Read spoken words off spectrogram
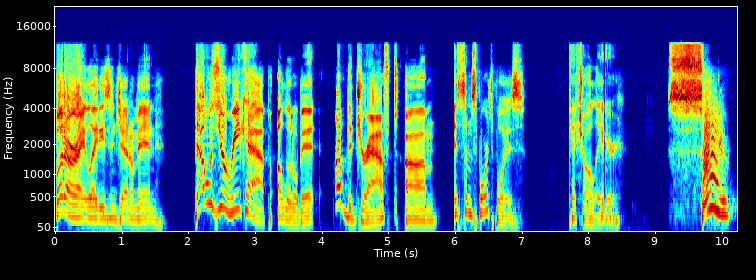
But all right, ladies and gentlemen, that was your recap a little bit of the draft. Um, it's some sports boys. Catch y'all later. See you.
